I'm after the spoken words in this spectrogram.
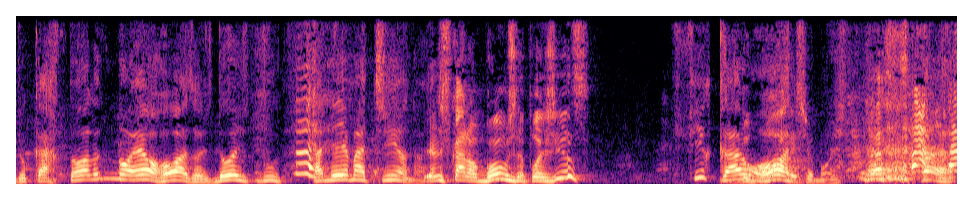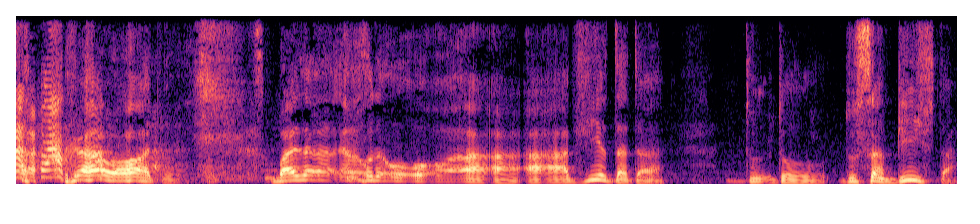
Do Cartola e do Noel Rosa, os dois do, na mesma tina. Eles ficaram bons depois disso? Ficaram ótimos. Ficaram ótimos. Mas a, o- o- a, a- a- a vida da, do, do, do sambista,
